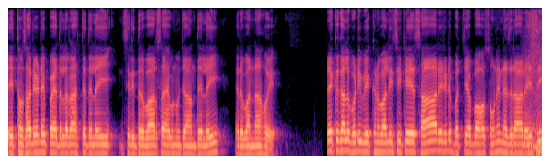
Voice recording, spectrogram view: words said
ਤੇ ਇੱਥੋਂ ਸਾਰੇ ਜਿਹੜੇ ਪੈਦਲ ਰਸਤੇ ਦੇ ਲਈ ਸ੍ਰੀ ਦਰਬਾਰ ਸਾਹਿਬ ਨੂੰ ਜਾਣ ਦੇ ਲਈ ਰਵਾਨਾ ਹੋਏ। ਇੱਕ ਗੱਲ ਬੜੀ ਵੇਖਣ ਵਾਲੀ ਸੀ ਕਿ ਸਾਰੇ ਜਿਹੜੇ ਬੱਚੇ ਆ ਬਹੁਤ ਸੋਹਣੇ ਨਜ਼ਰ ਆ ਰਹੇ ਸੀ,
